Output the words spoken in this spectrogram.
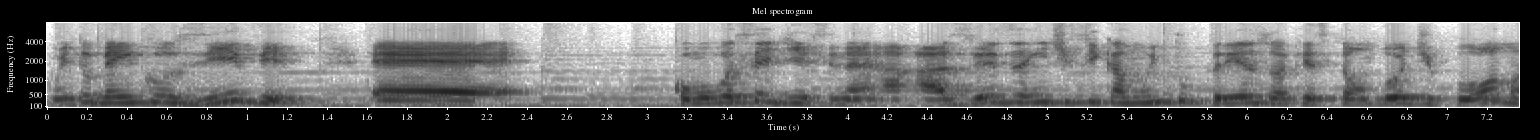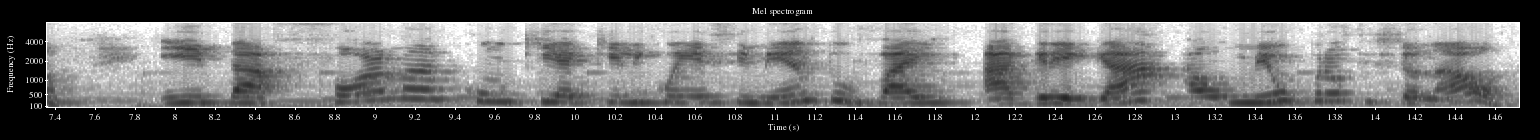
Muito bem, inclusive, é, como você disse, né? Às vezes a gente fica muito preso à questão do diploma e da forma com que aquele conhecimento vai agregar ao meu profissional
